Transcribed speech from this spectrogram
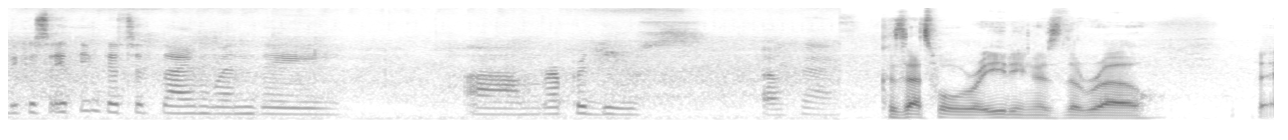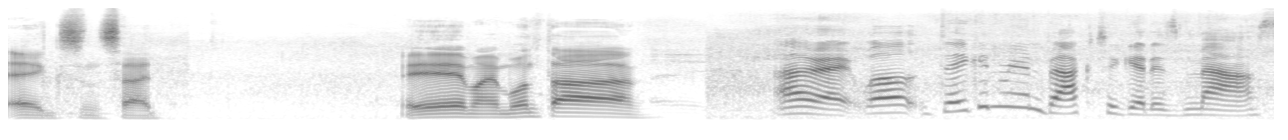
Because I think that's a time when they um, reproduce. Okay. Because that's what we're eating is the roe, the eggs inside. Eh, my monta. All right, well, Dagan ran back to get his mask.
